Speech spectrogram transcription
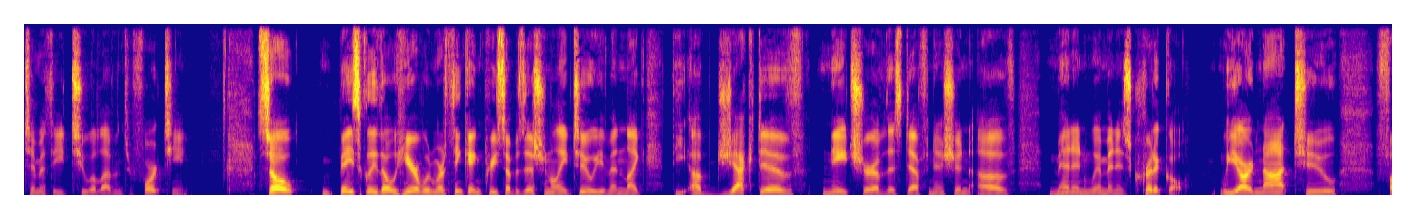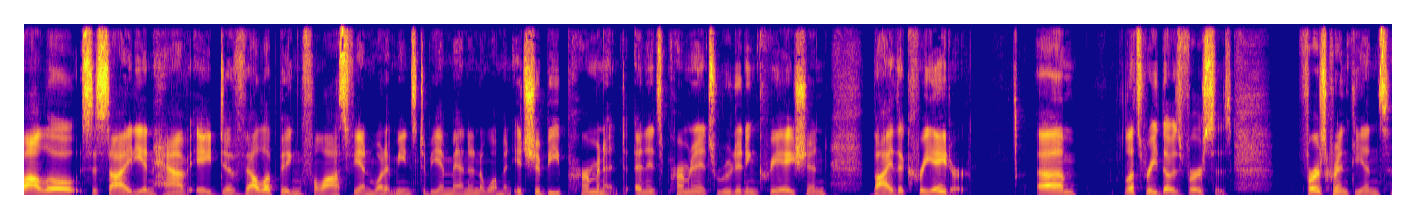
Timothy 2, 11 through 14. So basically though here when we're thinking presuppositionally too even like the objective nature of this definition of men and women is critical we are not to follow society and have a developing philosophy on what it means to be a man and a woman. It should be permanent, and it's permanent. It's rooted in creation by the Creator. Um, let's read those verses. 1 Corinthians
